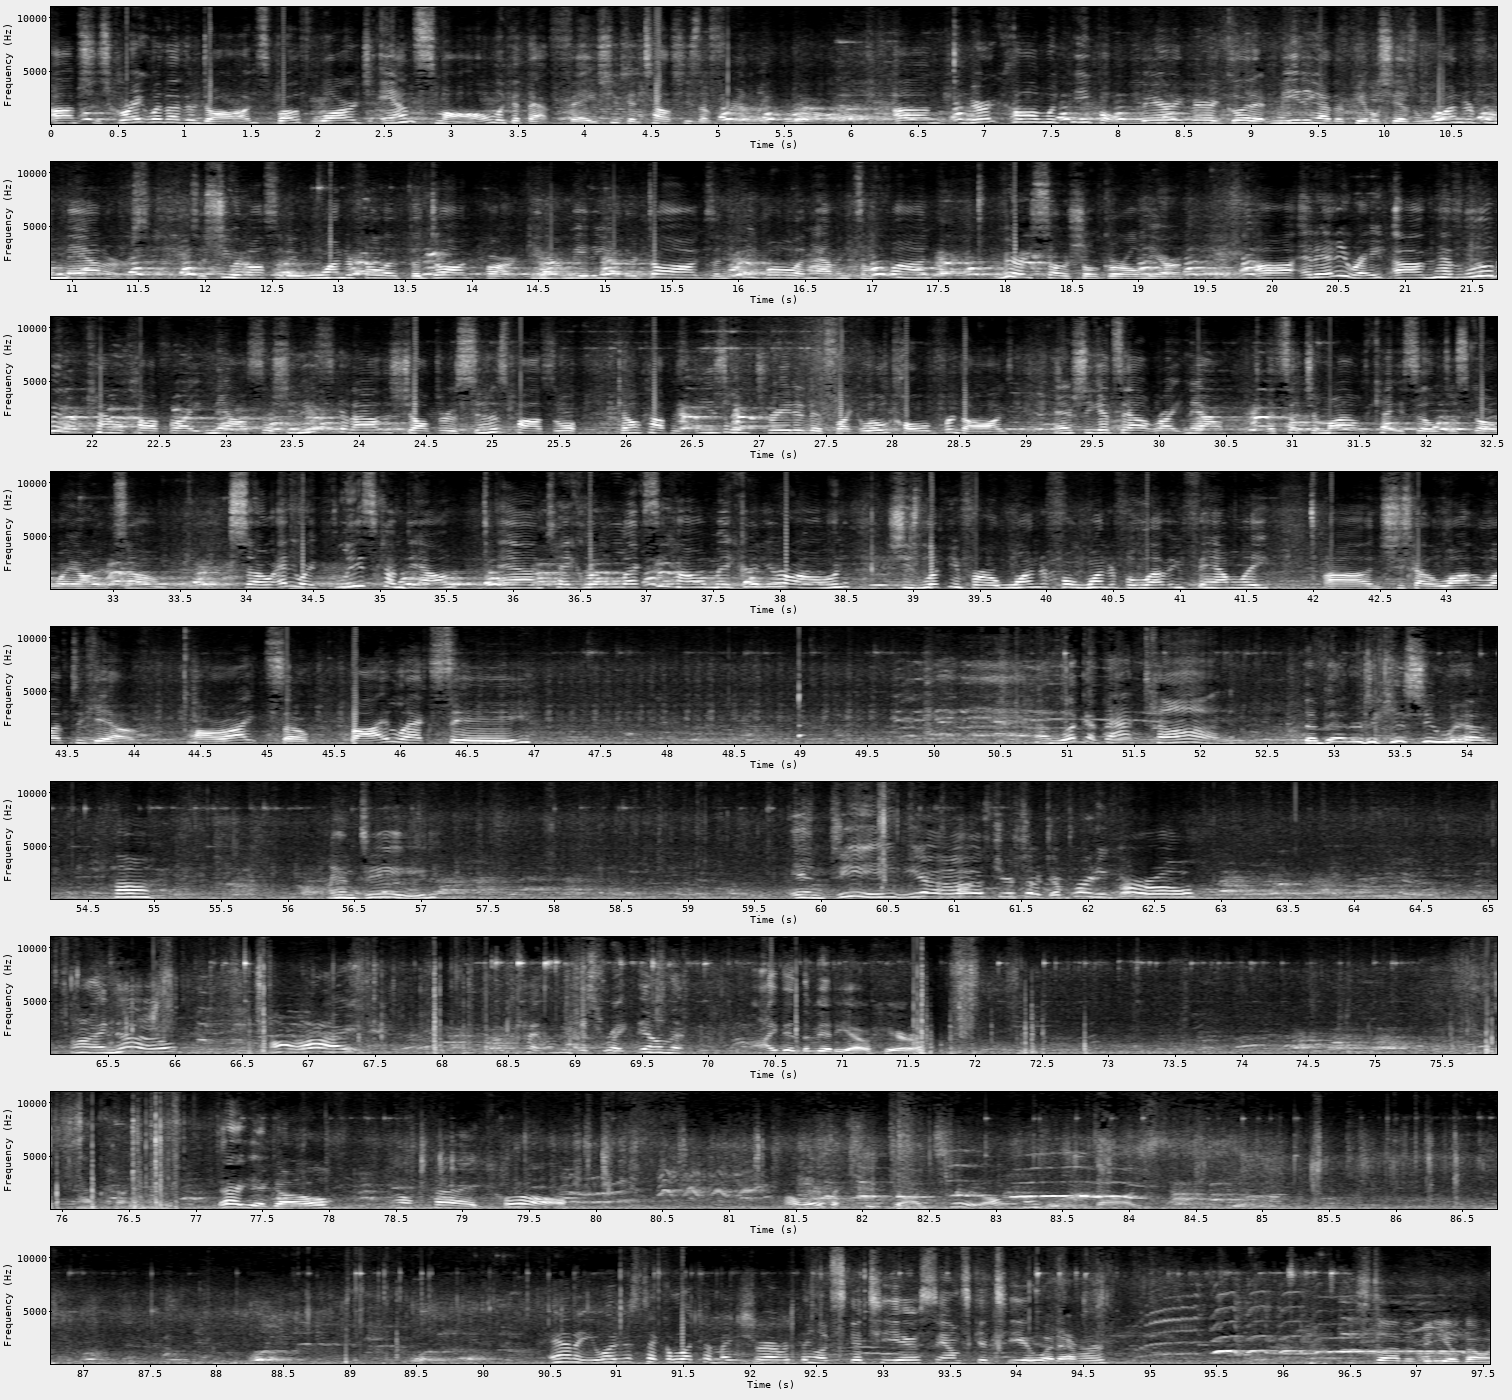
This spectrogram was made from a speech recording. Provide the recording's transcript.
Um, she's great with other dogs, both large and small. Look at that face. You can tell she's a friendly girl. Um, very calm with people. Very, very good at meeting other people. She has wonderful manners. So she would also be wonderful at the dog park, you know, meeting other dogs and people and having some fun. Very social girl here. Uh, at any rate, um, has a little bit of kennel cough right now, so she needs to get out of the shelter as soon as possible. Kennel cough is easily treated. It's like a little cold for dogs. And if she gets out right now, it's such a mild case, it'll just go away on its own. So anyway, please come down and take little Lexi home, make her your own. She's looking for a wonderful, wonderful, loving family, uh, and she's got a lot of love to give. All right, so bye, Lexi. And look at that tongue. The better to kiss you with. Huh? Indeed. Indeed, yes, you're such a pretty girl. I know. All right. Okay, let me just write down that I did the video here. Okay. There you go. Okay, cool. Oh, there's a cute dog too. All kinds of cute dogs. Anna, you want to just take a look and make sure everything looks good to you, sounds good to you, whatever? Still have a video going.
